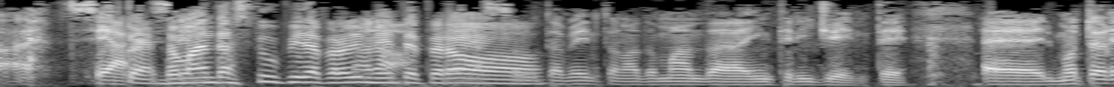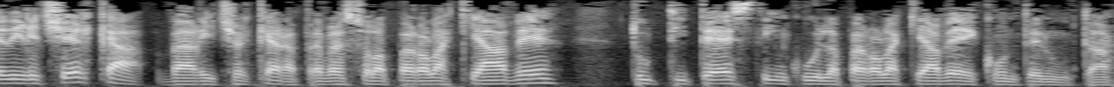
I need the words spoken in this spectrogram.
Ah, se Beh, se... domanda stupida probabilmente, no, però... È assolutamente una domanda intelligente. Eh, il motore di ricerca va a ricercare attraverso la parola chiave tutti i testi in cui la parola chiave è contenuta.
